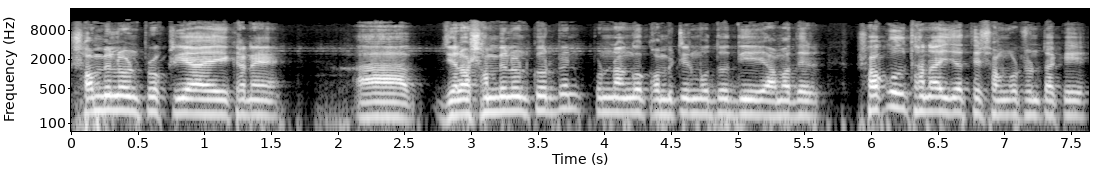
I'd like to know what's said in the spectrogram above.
সম্মেলন প্রক্রিয়ায় এখানে জেলা সম্মেলন করবেন। পূর্ণাঙ্গ কমিটির মধ্য দিয়ে আমাদের সকল থানায় যাতে সংগঠনটাকে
